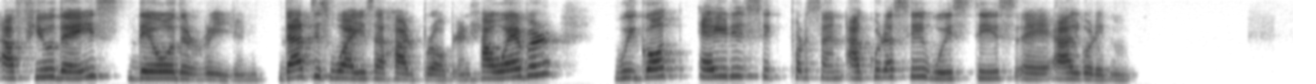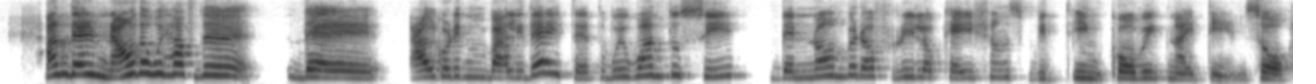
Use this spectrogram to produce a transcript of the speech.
a few days the other region. That is why it's a hard problem. However, we got 86% accuracy with this uh, algorithm. And then now that we have the, the algorithm validated, we want to see the number of relocations in COVID-19. So,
